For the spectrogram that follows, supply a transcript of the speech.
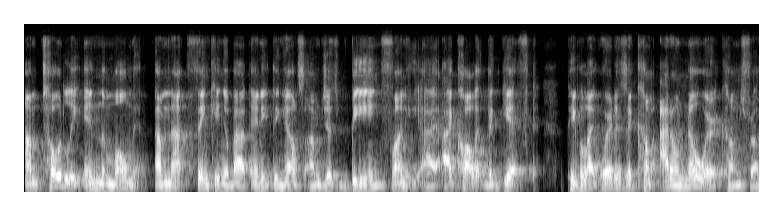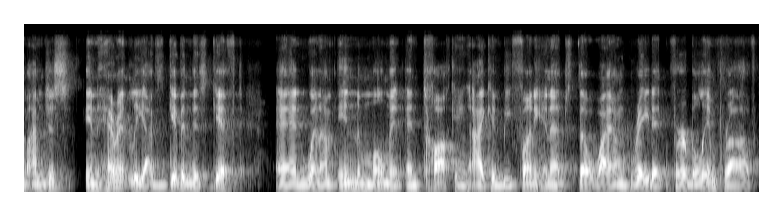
I'm totally in the moment. I'm not thinking about anything else. I'm just being funny. I, I call it the gift. People like, where does it come? I don't know where it comes from. I'm just inherently, I've given this gift. And when I'm in the moment and talking, I can be funny. And that's the, why I'm great at verbal improv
